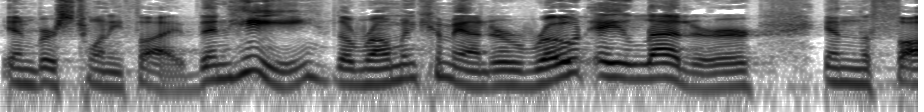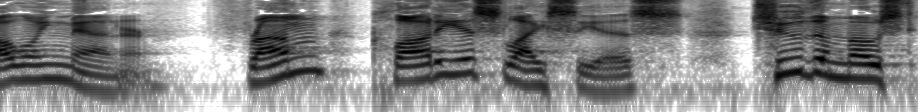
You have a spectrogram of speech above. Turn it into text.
in verse 25. Then he, the Roman commander, wrote a letter in the following manner From Claudius Lysias to the most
